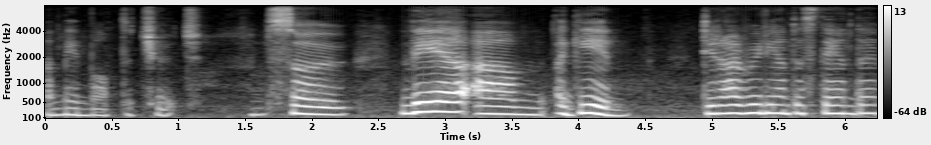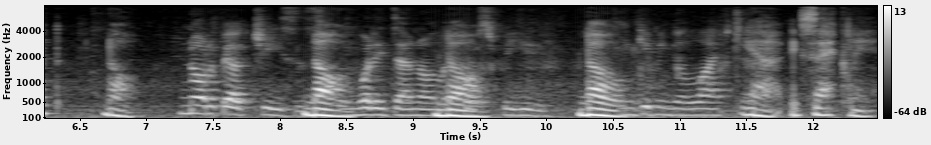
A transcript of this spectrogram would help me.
a member of the church. So, there um, again, did I really understand that? No, Not about Jesus No. and what He'd done on the No. cross for you no. and giving your life to Him. Yeah, exactly.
